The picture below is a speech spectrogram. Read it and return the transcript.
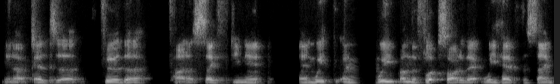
you know, as a further kind of safety net and we and we on the flip side of that we have the same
